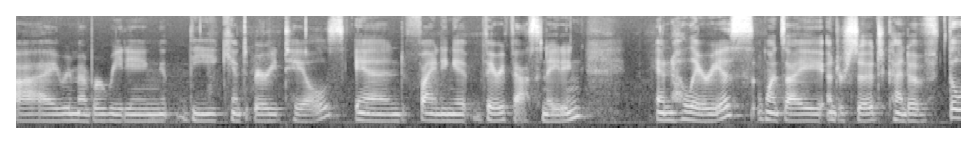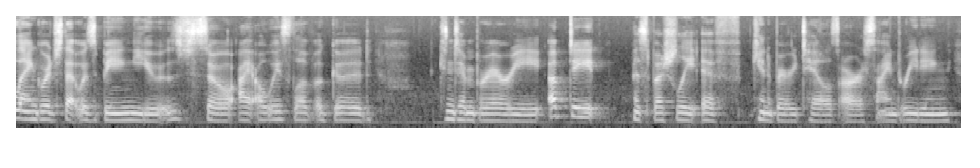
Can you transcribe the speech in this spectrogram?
I remember reading the Canterbury Tales and finding it very fascinating and hilarious once I understood kind of the language that was being used. So, I always love a good contemporary update, especially if Canterbury Tales are assigned reading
